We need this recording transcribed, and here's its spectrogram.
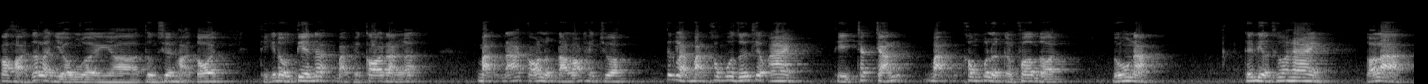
Câu hỏi rất là nhiều người uh, thường xuyên hỏi tôi. Thì cái đầu tiên á, bạn phải coi rằng á, bạn đã có lượt download hay chưa? Tức là bạn không có giới thiệu ai thì chắc chắn bạn không có lượt confirm rồi. Đúng không nào? Cái điều thứ hai đó là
